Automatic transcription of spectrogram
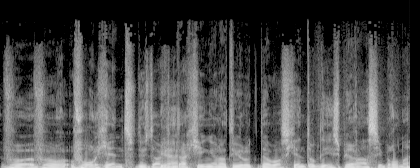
Voor, voor, voor Gent. Dus dat, dat ging natuurlijk, dat was Gent ook de inspiratiebron. Hè?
